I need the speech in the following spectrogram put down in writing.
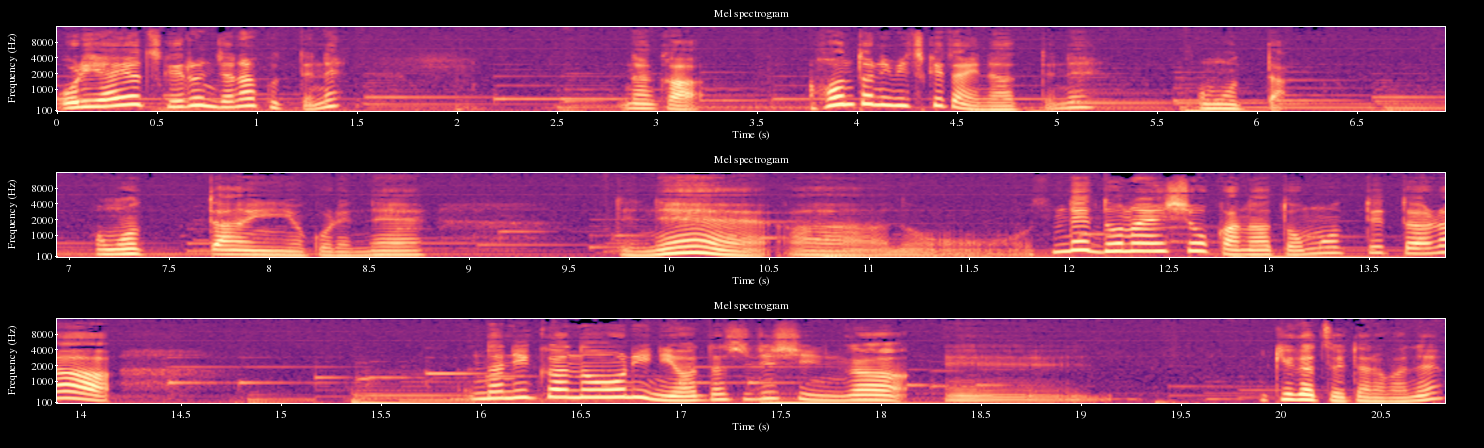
折り合いをつけるんじゃなくってね。なんか本当に見つけたいなってね思った。思ったんよこれね。でねあのでどないしようかなと思ってたら何かの折に私自身が、えー、気がついたのがね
